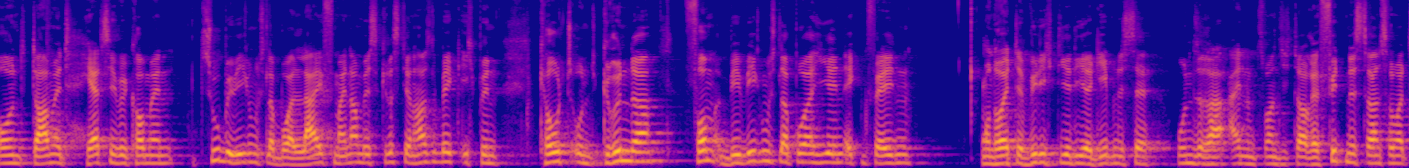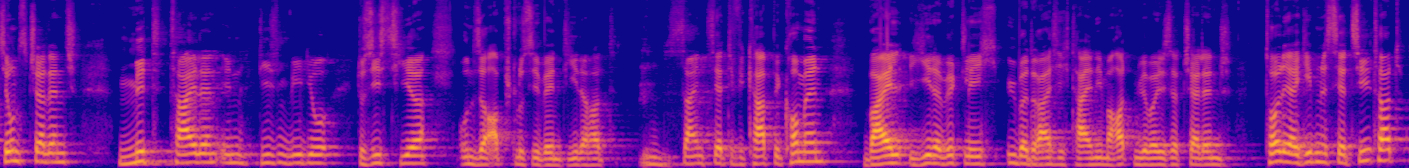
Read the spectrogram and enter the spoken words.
Und damit herzlich willkommen zu Bewegungslabor Live. Mein Name ist Christian Hasselbeck. Ich bin Coach und Gründer vom Bewegungslabor hier in Eckenfelden. Und heute will ich dir die Ergebnisse unserer 21 Tage Fitness Transformations Challenge mitteilen in diesem Video. Du siehst hier unser Abschlussevent. Jeder hat sein Zertifikat bekommen, weil jeder wirklich über 30 Teilnehmer hatten. Wir bei dieser Challenge tolle Ergebnisse erzielt hat.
